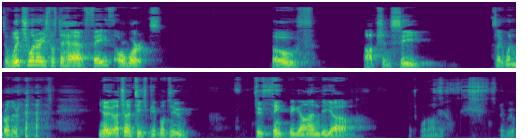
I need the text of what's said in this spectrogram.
So, which one are you supposed to have, faith or works? Both. Option C. It's like one brother. you know, I try to teach people to to think beyond the. Um, what's going on here? There we go.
